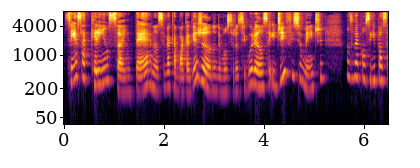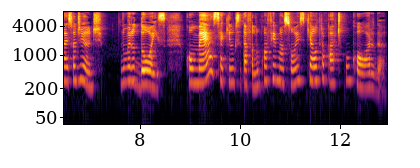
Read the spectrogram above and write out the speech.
Sem essa crença interna, você vai acabar gaguejando, demonstrando segurança e dificilmente você vai conseguir passar isso adiante. Número dois, comece aquilo que você está falando com afirmações que a outra parte concorda.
